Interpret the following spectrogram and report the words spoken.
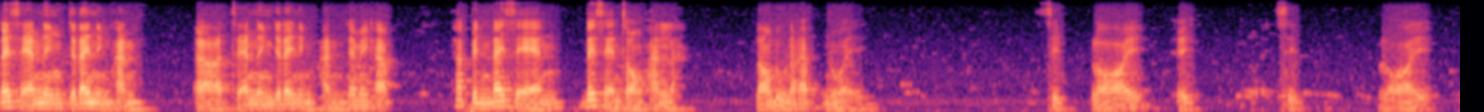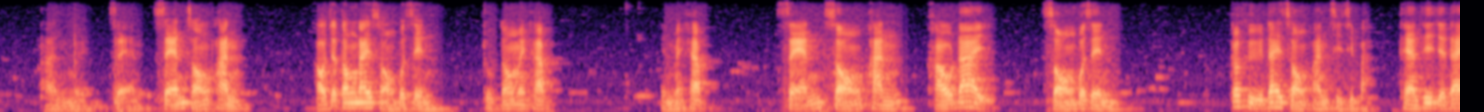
ได้แสนหนึ่งจะได้หนึ่งพันอ่าแสนหนึ่งจะได้หนึ่งพันใช่ไหมครับ ถ้าเป็นได้แสนได้แสนสองพันล่ะ ลองดูนะครับหน่วยสิบร้อยเอ้ยสิบ ร้อยพันหมื่นแสนแสนสองพันเขาจะต้องได้สองเปอร์เซ็นถูกต้องไหมครับ เห็นไหมครับแสนสองพันเขาได้สองเปอร์เซ็นก็คือได้สองพันสี่สิบาทแทนที่จะได้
